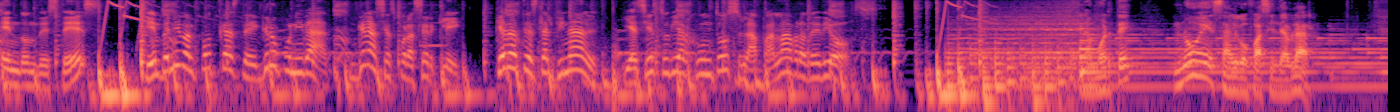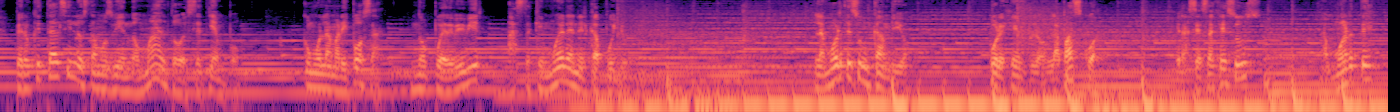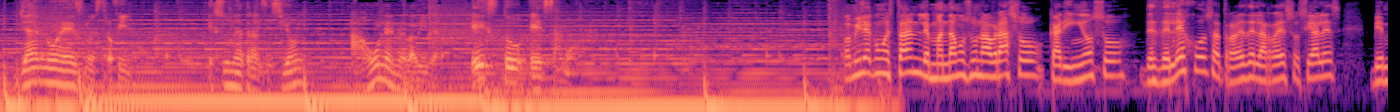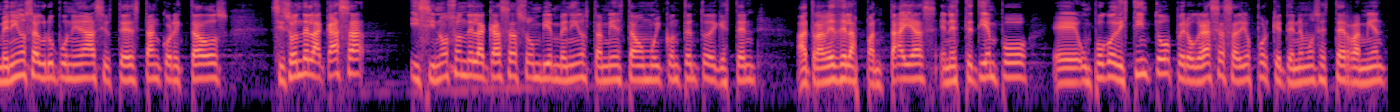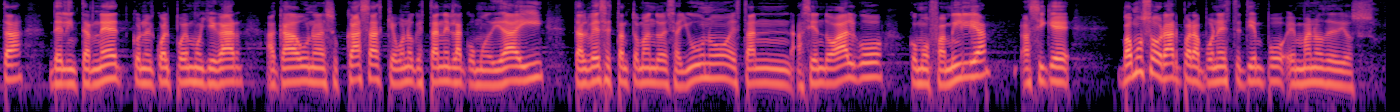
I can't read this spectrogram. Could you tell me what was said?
en donde estés. Bienvenido al podcast de Grupo Unidad. Gracias por hacer clic. Quédate hasta el final y así estudiar juntos la palabra de Dios. La muerte no es algo fácil de hablar. Pero ¿qué tal si lo estamos viendo mal todo este tiempo? Como la mariposa, no puede vivir hasta que muera en el capullo. La muerte es un cambio. Por ejemplo, la Pascua. Gracias a Jesús, la muerte ya no es nuestro fin. Es una transición a una nueva vida. Esto es amor. Familia, ¿cómo están? Les mandamos un abrazo cariñoso desde lejos a través de las redes sociales. Bienvenidos a Grupo Unidad si ustedes están conectados. Si son de la casa y si no son de la casa, son bienvenidos. También estamos muy contentos de que estén a través de las pantallas en este tiempo eh, un poco distinto, pero gracias a Dios porque tenemos esta herramienta del Internet con el cual podemos llegar a cada una de sus casas. Qué bueno que están en la comodidad ahí, tal vez están tomando desayuno, están haciendo algo como familia. Así que vamos a orar para poner este tiempo en manos de Dios.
